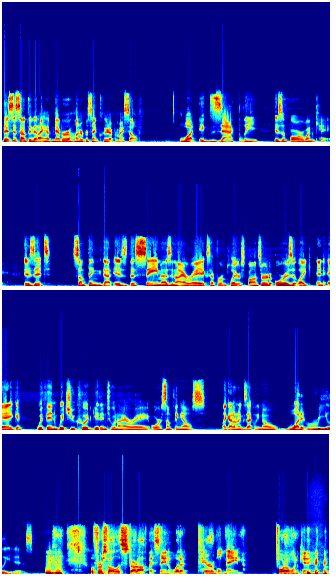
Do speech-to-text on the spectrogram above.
this is something that I have never 100% cleared up for myself. What exactly is a 401k? Is it something that is the same as an IRA except for employer sponsored, or is it like an egg within which you could get into an IRA or something else? Like I don't exactly know what it really is. Mm-hmm. Well, first of all, let's start off by saying what a terrible name. 401k.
